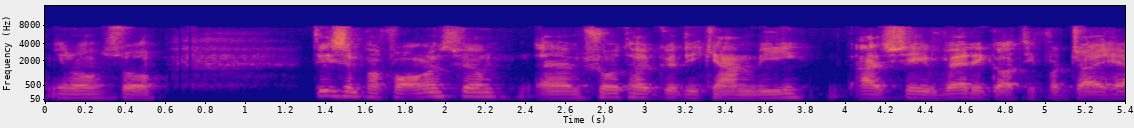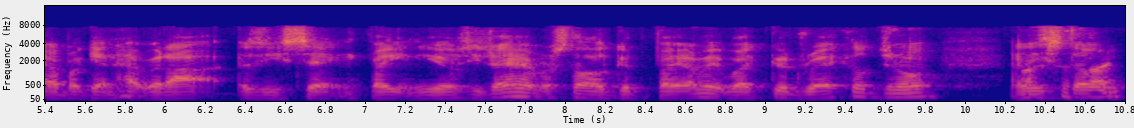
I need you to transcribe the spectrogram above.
you know. So decent performance for him. Um, showed how good he can be. Actually, very gutted for Jai Herbert getting hit with that as his second fight in the UFC. Jai Herbert's still a good fighter, mate, with a good record, you know, and That's he's still thing.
